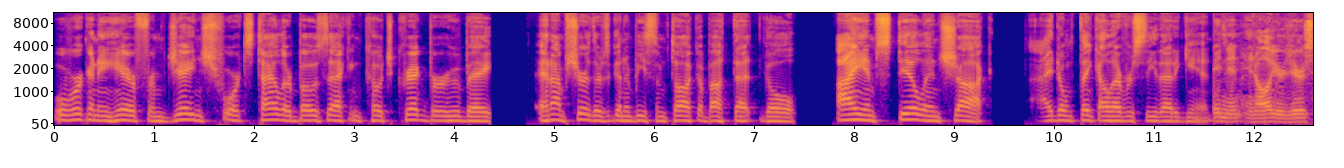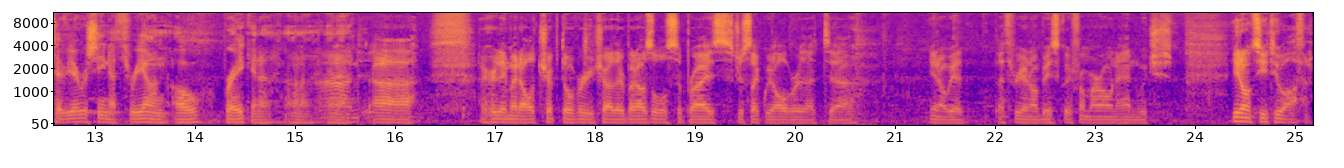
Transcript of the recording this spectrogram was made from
where we're going to hear from Jaden Schwartz, Tyler Bozak, and Coach Craig Berube, and I'm sure there's going to be some talk about that goal. I am still in shock. I don't think I'll ever see that again. In, in all your years, have you ever seen a three on O break in a on a? In a... Uh, I heard they might all tripped over each other, but I was a little surprised, just like we all were, that uh, you know we had a three on O basically from our own end, which you don't see too often.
